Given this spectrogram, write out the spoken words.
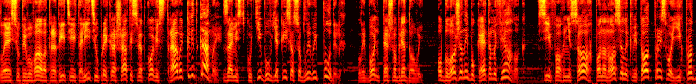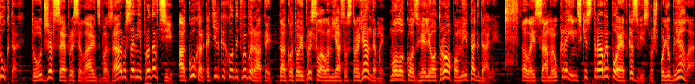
Лесю дивувала традиція італійців прикрашати святкові страви квітками. Замість куті був якийсь особливий пудинг, либонь теж обрядовий, обложений букетами фіалок. Всі фогнісох понаносили квіток при своїх продуктах. Тут же все присилають з базару самі продавці, а кухарка тільки ходить вибирати. Так ото й прислала м'ясо з трояндами, молоко з геліотропом і так далі. Але й саме українські страви поетка, звісно ж, полюбляла.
